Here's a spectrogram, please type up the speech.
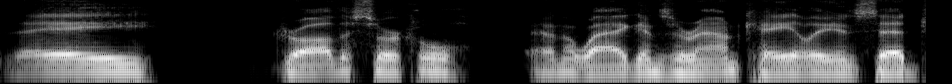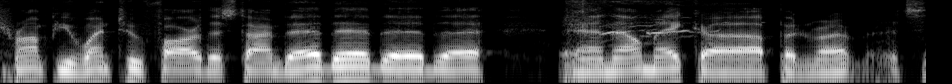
They draw the circle and the wagons around Kayleigh and said, "Trump, you went too far this time." And they'll make up. And it's,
